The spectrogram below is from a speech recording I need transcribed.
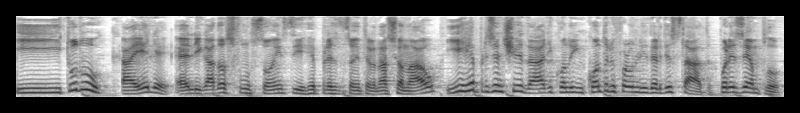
e tudo a ele é ligado às funções de representação internacional e representatividade quando enquanto ele for um líder de Estado. Por exemplo,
